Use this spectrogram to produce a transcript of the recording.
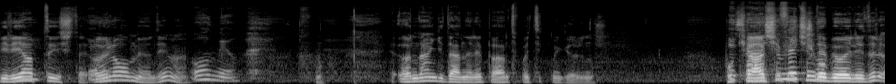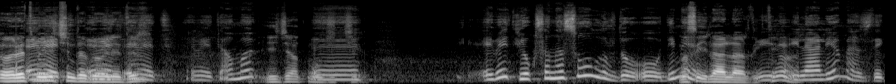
biri yaptı işte. Öyle olmuyor değil mi? Olmuyor. Önden gidenler hep antipatik mi görünür? Bu kaşif için de çok- böyledir, öğretmen evet, için de evet, böyledir. Evet, evet ama İcat mucitçi. Ee, evet yoksa nasıl olurdu o değil mi? Nasıl ilerlerdik değil mi? İlerleyemezdik.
